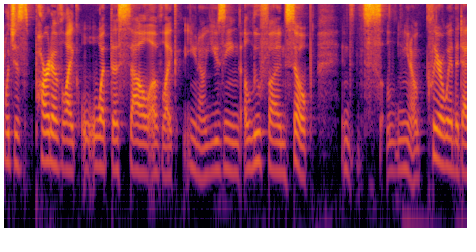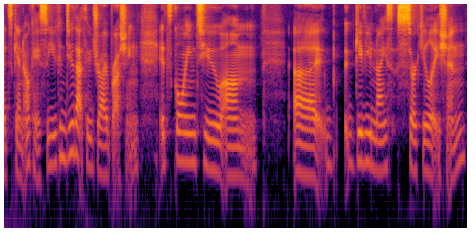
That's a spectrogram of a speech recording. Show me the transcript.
Which is part of like what the cell of like, you know, using a loofah and soap and you know clear away the dead skin okay so you can do that through dry brushing it's going to um uh, give you nice circulation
